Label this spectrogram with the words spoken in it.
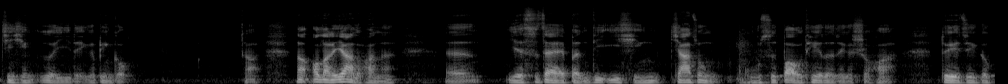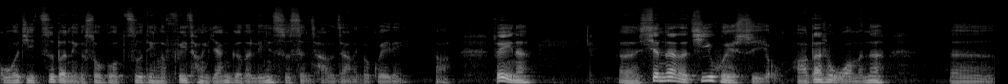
进行恶意的一个并购。啊，那澳大利亚的话呢，呃，也是在本地疫情加重、股市暴跌的这个时候啊，对这个国际资本的一个收购制定了非常严格的临时审查的这样的一个规定啊。所以呢，呃，现在的机会是有啊，但是我们呢，嗯，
